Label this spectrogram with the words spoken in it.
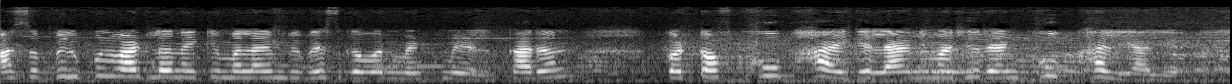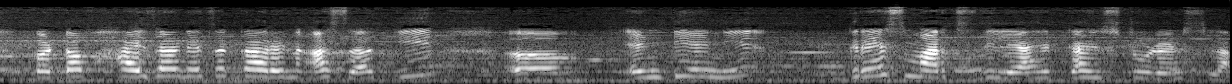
असं बिलकुल वाटलं नाही की मला M B B S government मिळेल. कारण कट ऑफ खूप हाय गेला आणि माझी रँक खूप खाली आली आहे कट ऑफ हाय जाण्याचं कारण असं की एन टी एने ग्रेस मार्क्स दिले आहेत काही स्टुडंट्सला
